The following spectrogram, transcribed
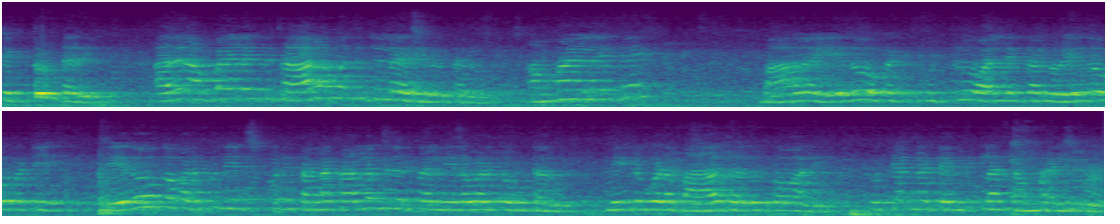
శక్తి ఉంటుంది. అదే అబ్బాయిలు అయితే చాలా మంది జులై తిరుగుతారు అమ్మాయిలు అయితే బాగా ఏదో ఒకటి కుట్లు అల్లికలు ఏదో ఒకటి ఏదో ఒక వర్క్ నేర్చుకొని తన కాళ్ళ మీద తను నిలబడుతూ ఉంటారు. మీరు కూడా బాగా చదువుకోవాలి. ముఖ్యంగా టెన్త్ క్లాస్ అమ్మాయిలు ఇప్పుడు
